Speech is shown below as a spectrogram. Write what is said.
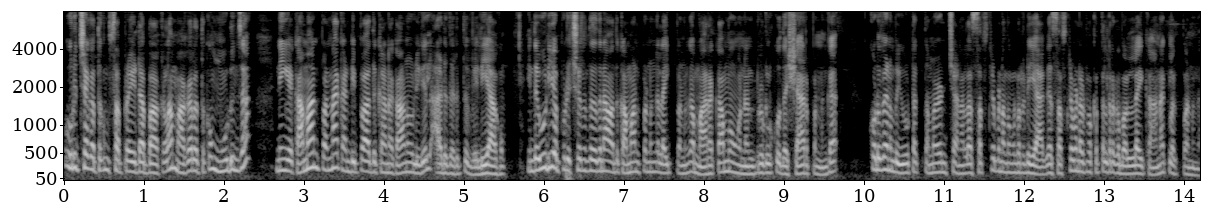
உற்சகத்துக்கும் செப்பரேட்டாக பார்க்கலாம். மகரத்துக்கும் முடிஞ்சால் நீங்கள் கமெண்ட் பண்ணால் கண்டிப்பாக அதுக்கான காணொளிகள் அடுத்தடுத்து வெளியாகும். இந்த வீடியோ பிடிச்சிருந்ததுன்னா அது கமெண்ட் பண்ணுங்கள் லைக் பண்ணுங்கள் மறக்காமல் உங்கள் நண்பர்களுக்கும் அதை ஷேர் பண்ணுங்கள் கூடவே நம்ம யூடியூப் தமிழ் சேனலை சப்ஸ்கிரைப் பண்ணாத முன்னாடியாக சப்ஸ்கிரைப் பண்ண பக்கத்தில் இருக்க பெல் ஐக்கானை கிளிக் பண்ணுங்கள்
